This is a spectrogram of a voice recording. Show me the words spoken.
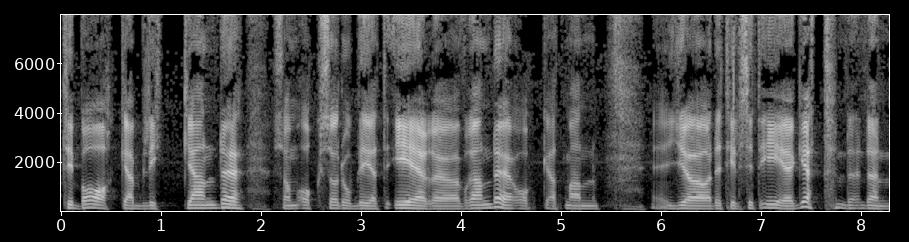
tillbakablickande som också då blir ett erövrande och att man Eh, gör det till sitt eget, den, den,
